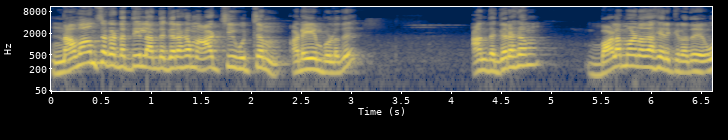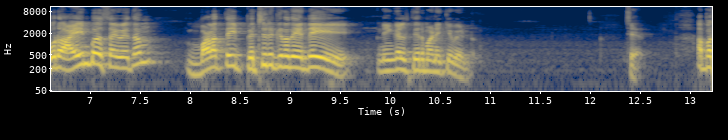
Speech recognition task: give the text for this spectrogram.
நவாம்ச கட்டத்தில் அந்த கிரகம் ஆட்சி உச்சம் அடையும் பொழுது அந்த கிரகம் பலமானதாக இருக்கிறது. ஒரு ஐம்பது சதவீதம் பலத்தை பெற்றிருக்கிறது என்றே நீங்கள் தீர்மானிக்க வேண்டும். அப்போ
